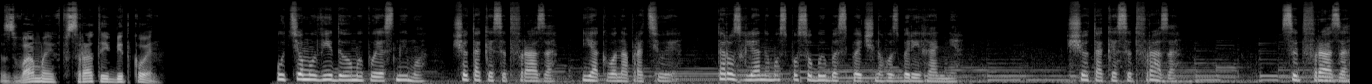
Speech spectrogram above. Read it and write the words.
З вами всратий біткоін. У цьому відео ми пояснимо, що таке сетфраза, як вона працює, та розглянемо способи безпечного зберігання. Що таке сетфраза? Сетфраза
